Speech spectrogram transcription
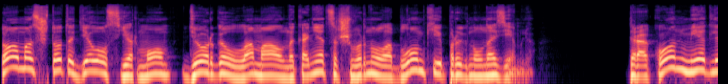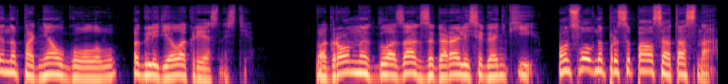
Томас что-то делал с ермом, дергал, ломал, наконец отшвырнул обломки и прыгнул на землю. Дракон медленно поднял голову, оглядел окрестности. В огромных глазах загорались огоньки. Он словно просыпался ото сна.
